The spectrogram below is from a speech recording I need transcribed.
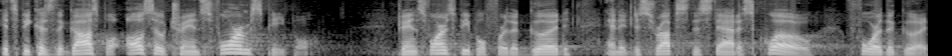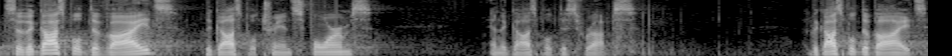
It's because the gospel also transforms people, transforms people for the good, and it disrupts the status quo for the good. So the gospel divides, the gospel transforms, and the gospel disrupts. The gospel divides.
